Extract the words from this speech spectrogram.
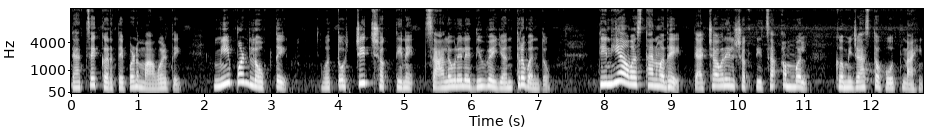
त्याचे कर्तेपण मावळते. मी पण लोपते व तो शक्तीने चालवलेले दिव्य यंत्र बनतो. तिन्ही अवस्थांमध्ये त्याच्यावरील शक्तीचा अंमल कमी जास्त होत नाही.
